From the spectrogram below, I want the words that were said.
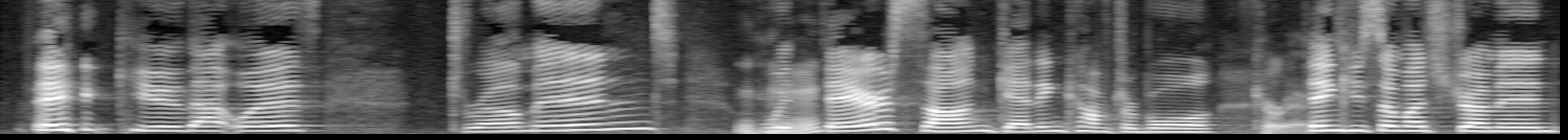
Thank you. That was Drummond Mhm. with their song "Getting Comfortable." Correct. Thank you so much, Drummond.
